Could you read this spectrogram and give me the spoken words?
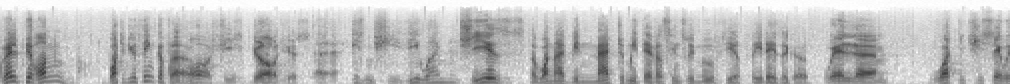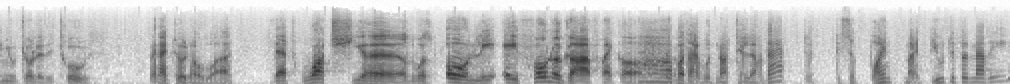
Well, Piron, what did you think of her? Oh, she's gorgeous. Uh, isn't she the one? She is the one I've been mad to meet ever since we moved here three days ago. Well, um, what did she say when you told her the truth? When I told her what? That what she heard was only a phonograph record. Ah, but I would not tell her that. To disappoint my beautiful Marie.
